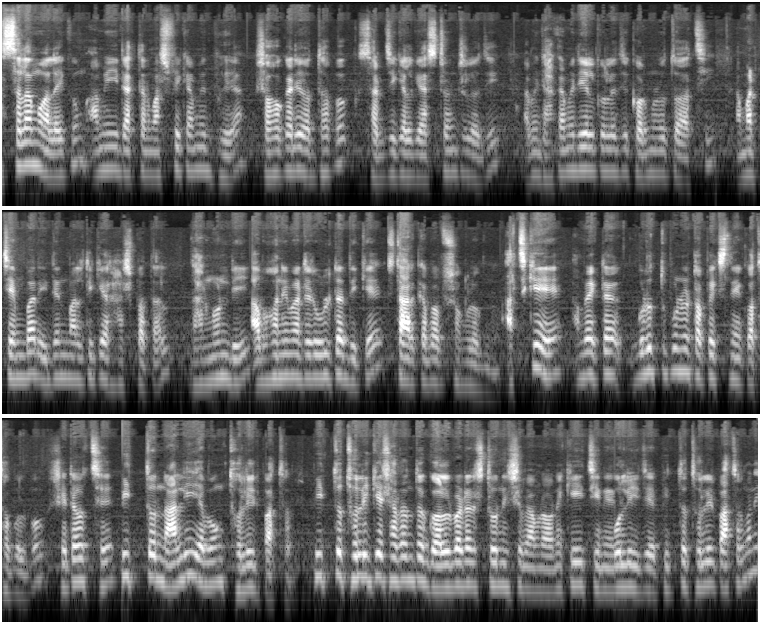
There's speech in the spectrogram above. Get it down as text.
আসসালামু আলাইকুম, আমি ডাক্তার মাশফিক আহমেদ ভুইয়া, সহকারী অধ্যাপক, সার্জিক্যাল গ্যাস্ট্রোন্টোলজি আমি ঢাকা মেডিকেল কলেজে কর্মরত আছি। আমার চেম্বার ইডেন মাল্টিকেয়ার হাসপাতাল, ধানমন্ডি আবহানী মাঠের উল্টা দিকে স্টার কাবাব সংলগ্ন। আজকে আমরা একটা গুরুত্বপূর্ণ টপিকস নিয়ে কথা বলব, সেটা হচ্ছে পিত্ত নালী এবং থলির পাথর। পিত্তথলিকে সাধারণত গলব্লাডার স্টোন হিসেবে আমরা অনেকেই চিনে, বলি যে পিত্তথলির পাথর মানে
